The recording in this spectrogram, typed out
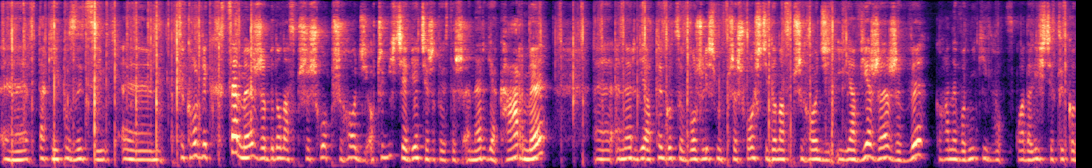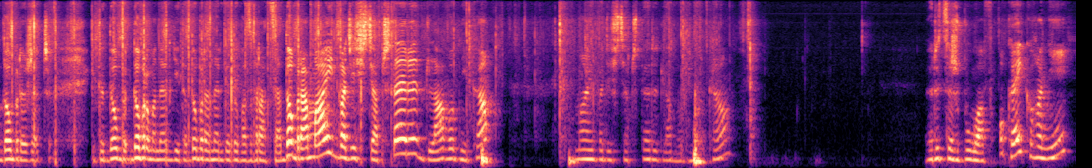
e, w takiej pozycji. E, Cokolwiek chcemy, żeby do nas przyszło, przychodzi. Oczywiście wiecie, że to jest też energia karmy, energia tego, co włożyliśmy w przeszłości, do nas przychodzi. I ja wierzę, że Wy, kochane wodniki, wkładaliście tylko dobre rzeczy. I tę dob dobrą energię, ta dobra energia do Was wraca. Dobra, maj 24 dla wodnika. Maj 24 dla wodnika. Rycerz buław. Ok, kochani.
